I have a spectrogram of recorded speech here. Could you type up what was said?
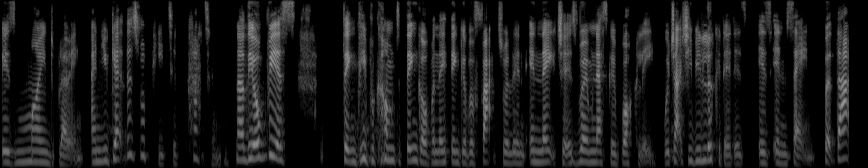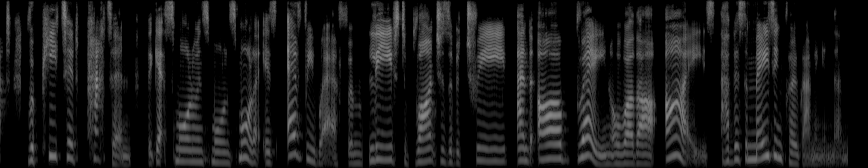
is mind blowing. And you get this repeated pattern. Now, the obvious thing people come to think of when they think of a fractal in, in nature is Romanesco broccoli, which actually, if you look at it, is, is insane. But that repeated pattern that gets smaller and smaller and smaller is everywhere from leaves to branches of a tree. And our brain, or rather our eyes, have this amazing programming in them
